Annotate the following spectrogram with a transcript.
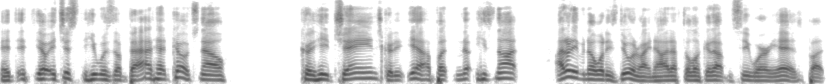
It, it, you know, it just, he was a bad head coach. Now, could he change? Could he? Yeah, but no, he's not, I don't even know what he's doing right now. I'd have to look it up and see where he is. But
